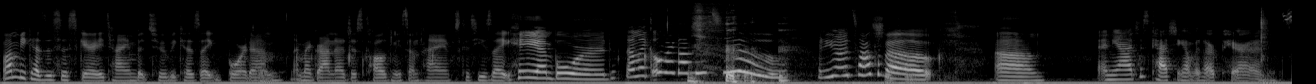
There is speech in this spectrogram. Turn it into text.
One because it's a scary time, but two because like boredom. And my granddad just calls me sometimes because he's like, "Hey, I'm bored." And I'm like, "Oh my god, me too. what do you want to talk So about?" Um, and yeah, just catching up with our parents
